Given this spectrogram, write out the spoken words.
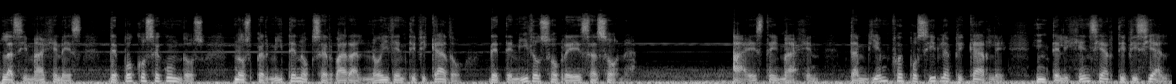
Las imágenes, de pocos segundos, nos permiten observar al no identificado, detenido sobre esa zona. A esta imagen también fue posible aplicarle inteligencia artificial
